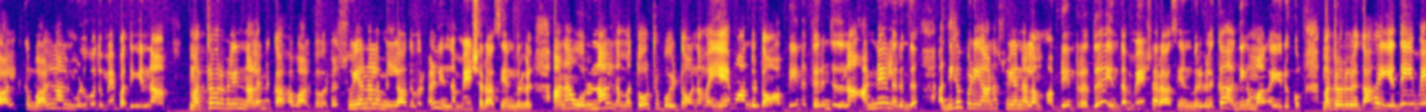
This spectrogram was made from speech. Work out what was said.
வாழ்க்கை வாழ்நாள் முழுவதுமே பாத்தீங்கன்னா மற்றவர்களின் நலனுக்காக வாழ்பவர்கள் சுயநலம் இல்லாதவர்கள் இந்த மேஷராசி என்பர்கள் ஆனா ஒரு நாள் நம்ம தோற்று போயிட்டோம் நம்ம ஏமாந்துட்டோம் அப்படின்னு தெரிஞ்சதுன்னா அன்னையில இருந்து அதிகப்படியான சுயநலம் அப்படின்றது இந்த மேஷராசி என்பர்களுக்கு அதிகமாக இருக்கும். மற்றவர்களுக்காக எதையுமே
